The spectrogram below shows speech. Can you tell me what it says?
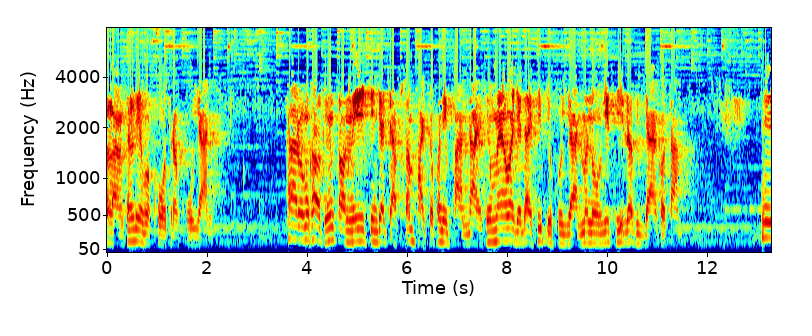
กลางๆท่านเรียกว่าโคตรภูยานถ้าอารมณ์เข้าถึงตอนนี้จึงจะจับสัมผัสกับพระนิพพานได้ ถึงแม้ว่าจะได้ทิพย์อยู่คุยานมโนยิทธิและวิญญาณก็ตาม นี่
